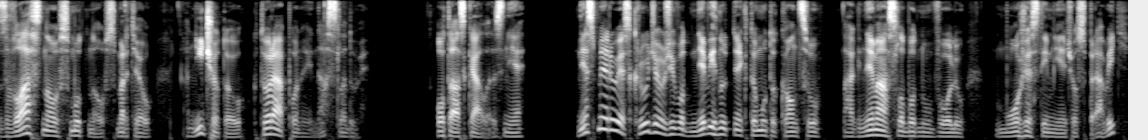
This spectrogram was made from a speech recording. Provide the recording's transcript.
s vlastnou smutnou smrťou a ničotou, ktorá po nej nasleduje. Otázka ale znie, Nesmeruje Scroogeov život nevyhnutne k tomuto koncu ak nemá slobodnú vôľu, môže s tým niečo spraviť?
